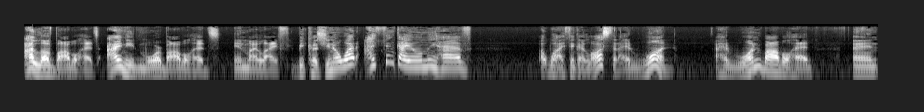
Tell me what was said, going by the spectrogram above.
I love bobbleheads. I need more bobbleheads in my life because you know what? I think I only have, uh, well, I think I lost it. I had one I had one bobblehead, and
